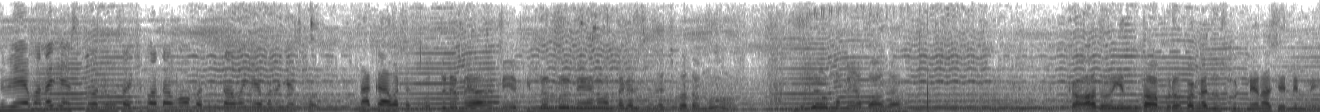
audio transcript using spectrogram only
నువ్వేమన్నా చేసుకో నువ్వు చచ్చిపోతావో బతుకుతావో ఏమన్నా చేసుకో. నాకు కావట్లేదు వద్దులేమయ్య మీ పిల్లలు నేను అంతా కలిసి చచ్చిపోతాము. నువ్వే ఉండమ్మయ్య బాగా. కాదు ఇంత అపురూపంగా చూసుకుంటున్నా నా చెల్లెల్ని.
